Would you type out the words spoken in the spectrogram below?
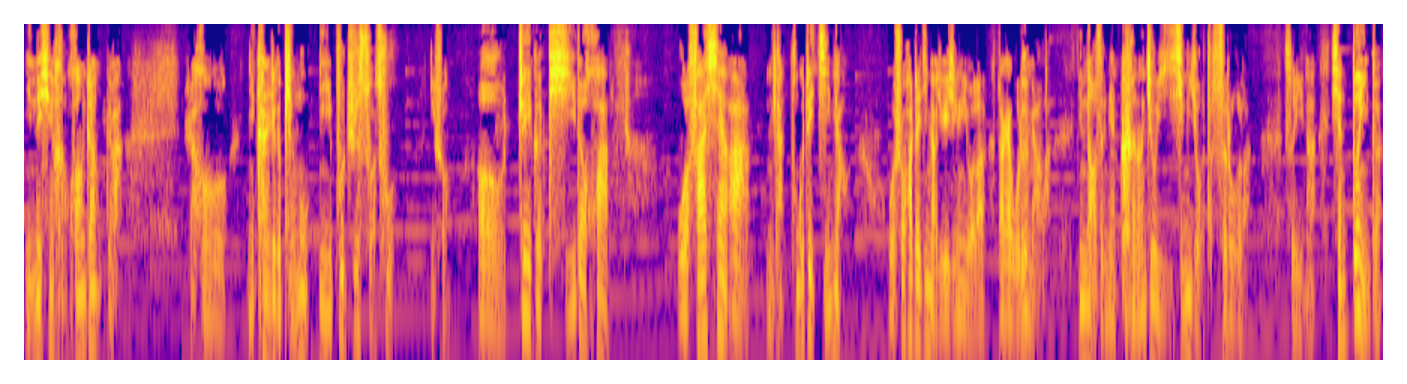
你内心很慌张，对吧？然后你看着这个屏幕，你不知所措，你说。哦，这个题的话，我发现啊，你看，通过这几秒，我说话这几秒就已经有了大概五六秒了，你脑子里面可能就已经有的思路了。所以呢，先顿一顿，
